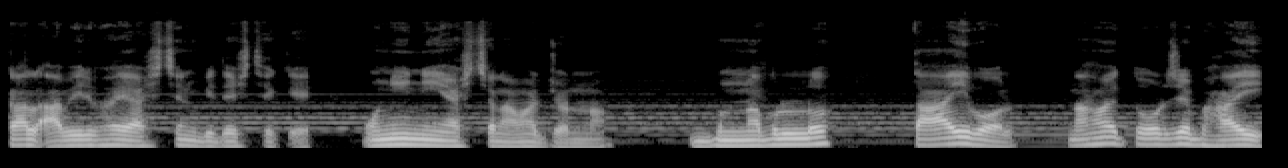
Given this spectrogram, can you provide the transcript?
কাল আবির ভাই আসছেন বিদেশ থেকে। উনি নিয়ে আসছেন আমার জন্য। বন্যা বলল, তাই বল, না হয় তোর যে ভাই,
